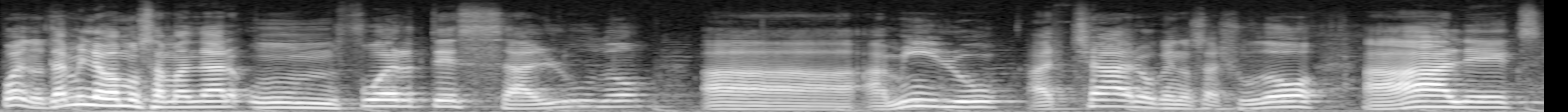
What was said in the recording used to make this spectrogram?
Bueno, también le vamos a mandar un fuerte saludo a, a Milu, a Charo que nos ayudó, a Alex,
